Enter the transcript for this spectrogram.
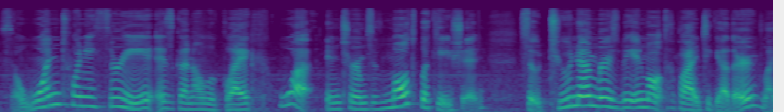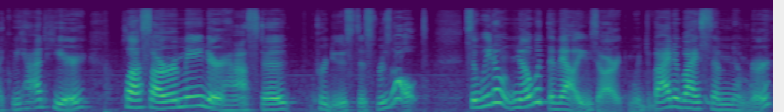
So 123 is going to look like what in terms of multiplication? So two numbers being multiplied together, like we had here, plus our remainder has to produce this result. So we don't know what the values are. We're divided by some number,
